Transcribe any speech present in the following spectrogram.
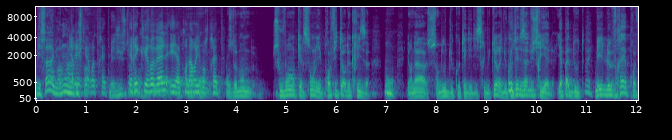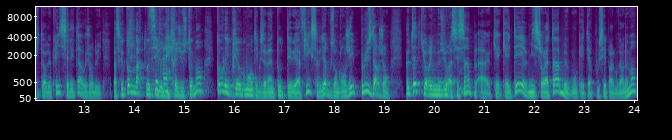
Mais ça, évidemment, on n'y arrive pas. Retraites. Mais Eric Revel et après on arrive aux retraites. On se demande souvent quels sont les profiteurs de crise. Bon, il y en a sans doute du côté des distributeurs et du côté des industriels, il n'y a pas de doute. Mais le vrai profiteur de crise, c'est l'État aujourd'hui. Parce que comme Marc Toiti le dit très justement, quand les prix augmentent et que vous avez un taux de TVA fixe, ça veut dire que vous engrangez plus d'argent. Peut-être qu'il y aurait une mesure assez simple euh, qui, a, été mise sur la table, bon, qui a été repoussée par le gouvernement,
